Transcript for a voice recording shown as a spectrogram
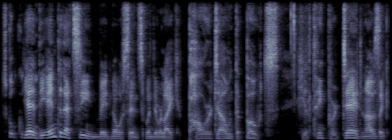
It's cool. cool Yeah, cool. the end of that scene made no sense when they were like, "Power down the boats. He'll think we're dead." And I was like,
